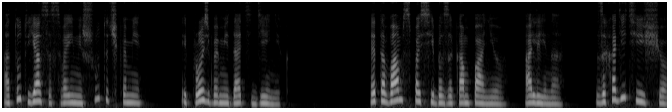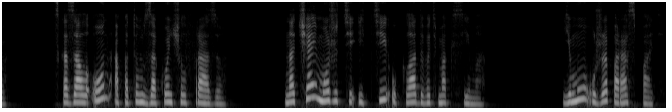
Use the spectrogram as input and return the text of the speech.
А тут я со своими шуточками и просьбами дать денег. «Это вам спасибо за компанию, Алина. Заходите еще», — сказал он, а потом закончил фразу — на чай можете идти укладывать Максима. Ему уже пора спать.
